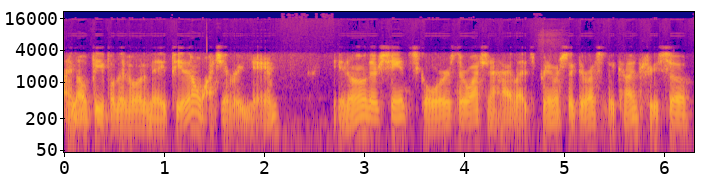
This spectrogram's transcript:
I know people that vote in the AP. They don't watch every game. You know, they're seeing scores, they're watching highlights, pretty much like the rest of the country. So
